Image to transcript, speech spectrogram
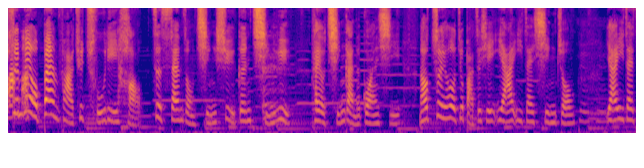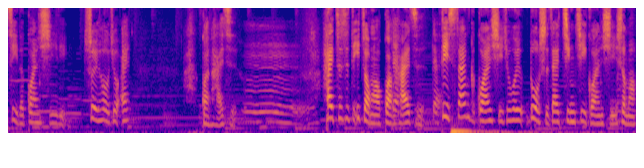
所以没有办法去处理好这三种情绪跟情欲，还有情感的关系，然后最后就把这些压抑在心中，压抑在自己的关系里，最后就哎，管孩子，嗯，还这是第一种哦，管孩子。第三个关系就会落实在经济关系，什么？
